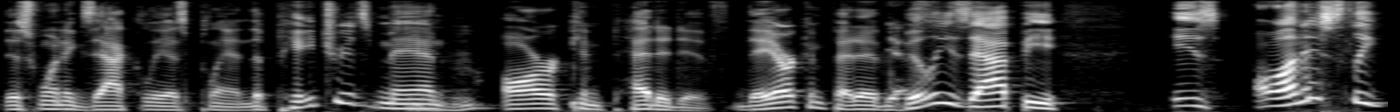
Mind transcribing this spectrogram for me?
this went exactly as planned. The Patriots, man, are competitive. They are competitive. Mm-hmm. Yes. Billy Zappe is honestly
